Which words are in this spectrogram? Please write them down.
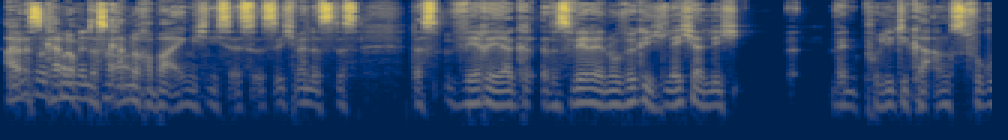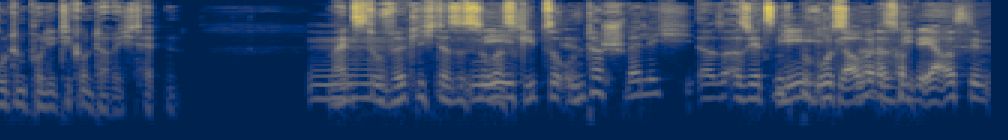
Aber das kann doch, das kann doch aber eigentlich nicht. Es ich meine, das, das, das wäre ja, das wäre ja nur wirklich lächerlich, wenn Politiker Angst vor gutem Politikunterricht hätten. Meinst du wirklich, dass es nee, sowas ich- gibt, so unterschwellig? Also, also jetzt nicht Nee, bewusst. ich glaube, ne? das also kommt die, eher aus dem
